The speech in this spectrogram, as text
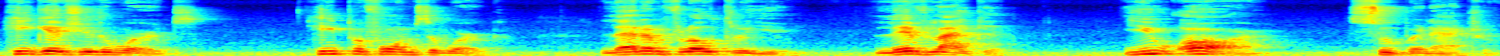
He gives you the words, he performs the work. Let him flow through you. Live like it. You are supernatural.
